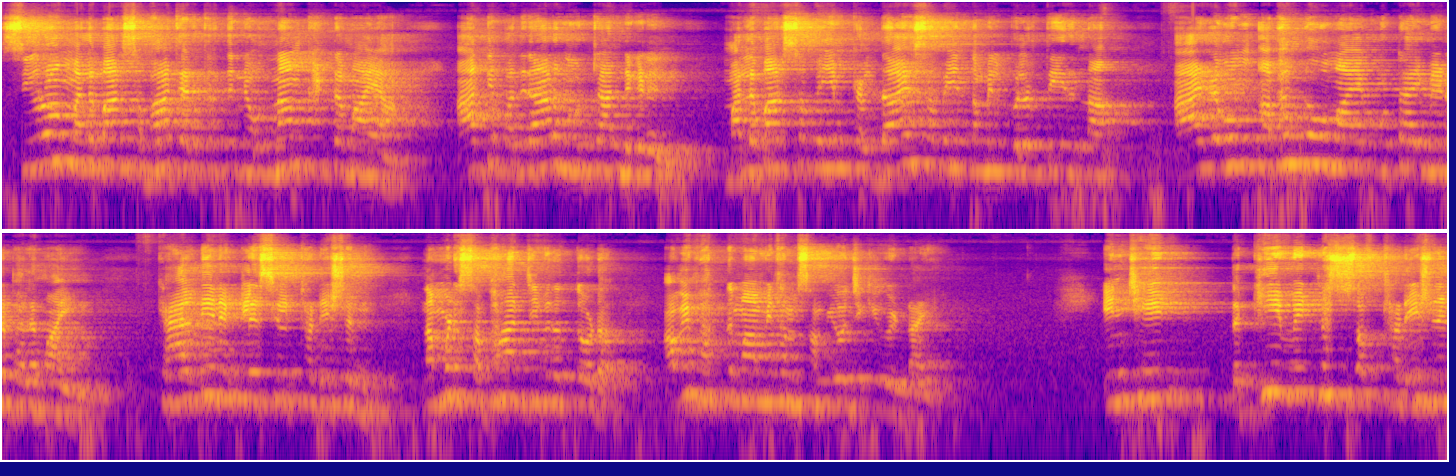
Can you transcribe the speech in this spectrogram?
സീറോ മലബാർ സഭാ ചരിത്രത്തിന്റെ ഒന്നാം ഘട്ടമായ ആദ്യ പതിനാറ് നൂറ്റാണ്ടുകളിൽ മലബാർ സഭയും കൽദായ സഭയും തമ്മിൽ പുലർത്തിയിരുന്ന ആഴവും അഭംഗവുമായ കൂട്ടായ്മയുടെ ഫലമായി കാൽഡിയൻ എക്ലേസിയൽ ട്രഡീഷൻ നമ്മുടെ സഭാ ജീവിതത്തോട് അവിഭക്തമാവിധം സംയോജിക്കുകയുണ്ടായി. Indeed, the key witnesses of tradition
